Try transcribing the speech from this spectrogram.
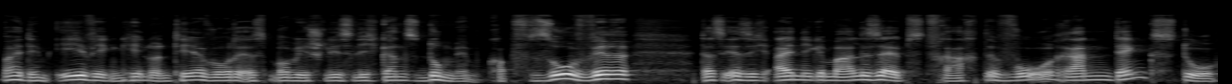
Bei dem ewigen Hin und Her wurde es Bobby schließlich ganz dumm im Kopf, so wirr, dass er sich einige Male selbst fragte, woran denkst du?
